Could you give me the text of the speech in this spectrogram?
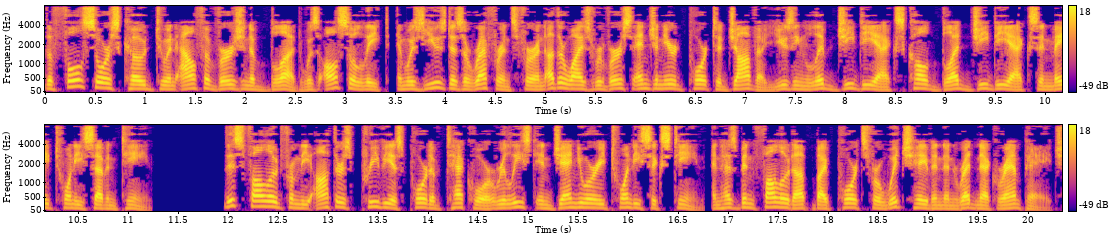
The full source code to an alpha version of Blood was also leaked, and was used as a reference for an otherwise reverse-engineered port to Java using libgdx called Blood GDX in May 2017. This followed from the author's previous port of TekWar released in January 2016, and has been followed up by ports for Witchaven and Redneck Rampage.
